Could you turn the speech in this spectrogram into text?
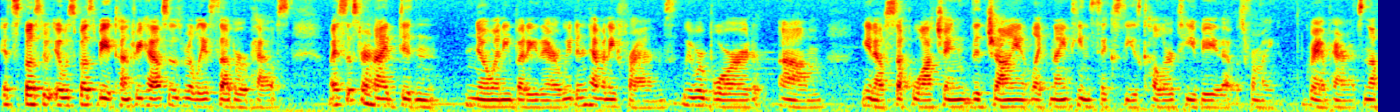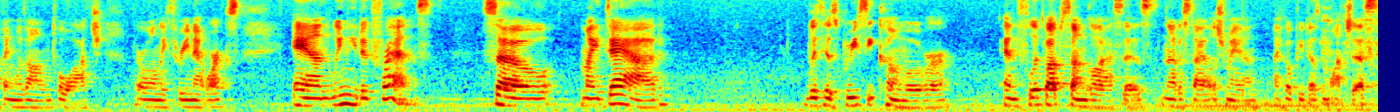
it's supposed to it was supposed to be a country house. It was really a suburb house, my sister and I didn't know anybody there. We didn't have any friends. We were bored. Um, you know, stuck watching the giant like 1960s color TV that was from my grandparents. Nothing was on to watch. There were only three networks, and we needed friends. So my dad, with his greasy comb over and flip up sunglasses, not a stylish man. I hope he doesn't watch this.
